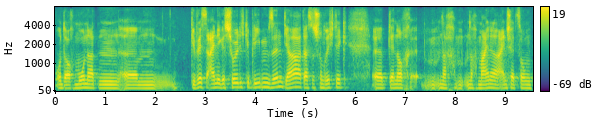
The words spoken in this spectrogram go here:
und auch Monaten ähm, gewiss einiges schuldig geblieben sind. Ja, das ist schon richtig. Äh, dennoch äh, nach, nach meiner Einschätzung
